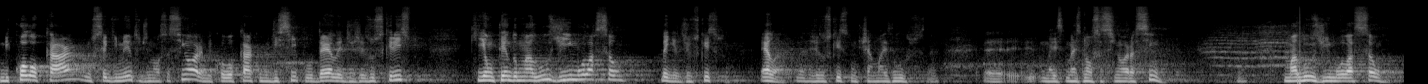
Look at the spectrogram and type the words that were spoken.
me colocar no segmento de Nossa Senhora, me colocar como discípulo dela e de Jesus Cristo, que iam tendo uma luz de imolação. Bem, Jesus Cristo, ela, né? Jesus Cristo não tinha mais luz, né? é, mas, mas Nossa Senhora sim uma luz de imolação,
